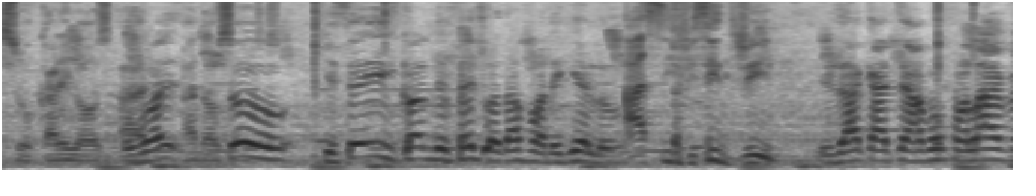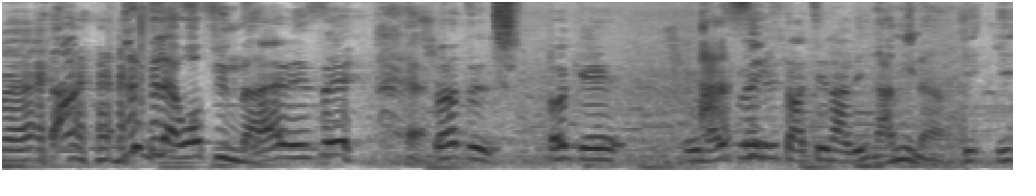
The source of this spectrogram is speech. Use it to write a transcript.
so carry us adult So, you say you come to fetch water for the girl, oh? as if you see dream You don't ìdákàtí abúfọláfẹ. don't be like one film na. i be say shorty okay you na play this thirteen abi. na me he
